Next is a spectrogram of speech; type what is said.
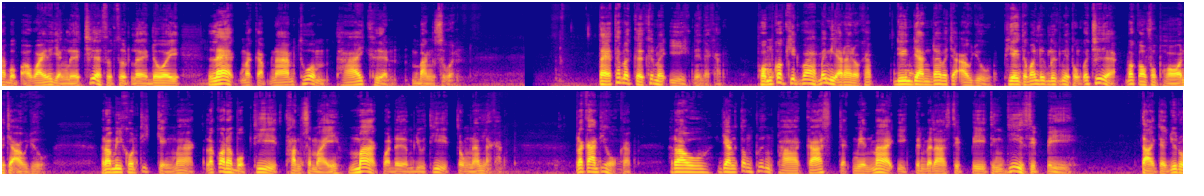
ระบบเอาไว้ได้อย่างเหลือเชื่อสุดๆเลย โดยแลกมากับน้ำท่วมท้ายเขื่อนบางส่วน แต่ถ้ามันเกิดขึ้นมาอีกเนี่ยนะครับ ผมก็คิดว่าไม่มีอะไรหรอกครับ ยืนยันได้ว่าจะเอาอยู่ เพียงแต่ว่าลึกๆเนี่ยผมก็เชื่อว่ากฟผเนี่ยจะเอาอยู่ เรามีคนที่เก่งมาก แล้วก็ระบบที่ทันสมัยมากกว่าเดิมอยู่ที่ตรงนั้นแหละครับ ประการที่ 6 ครับ เรายังต้องพึ่งพาก๊าซจากเมียนมาอีกเป็นเวลา 10 ปีถึง 20 ปี ต่างจากยุโร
